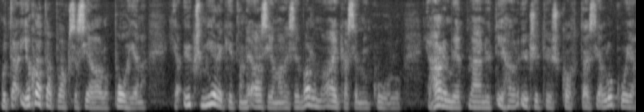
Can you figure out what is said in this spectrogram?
Mutta joka tapauksessa siellä on ollut pohjana. Ja yksi mielenkiintoinen asia, mä olen sen varmaan aikaisemmin kuullut. Ja harmi, että mä nyt ihan yksityiskohtaisia lukuja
